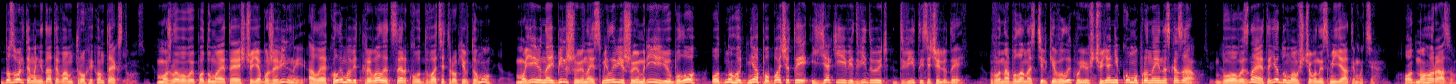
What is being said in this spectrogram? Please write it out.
Дозвольте мені дати вам трохи контексту. Можливо, ви подумаєте, що я божевільний, але коли ми відкривали церкву 20 років тому, моєю найбільшою, найсміливішою мрією було одного дня побачити, як її відвідують дві тисячі людей. Вона була настільки великою, що я нікому про неї не сказав. Бо ви знаєте, я думав, що вони сміятимуться. Одного разу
